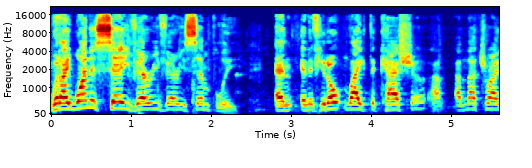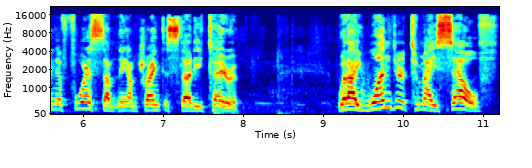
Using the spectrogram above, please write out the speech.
What I want to say very very simply, and and if you don't like the kasha, I'm, I'm not trying to force something. I'm trying to study Torah. What I wonder to myself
